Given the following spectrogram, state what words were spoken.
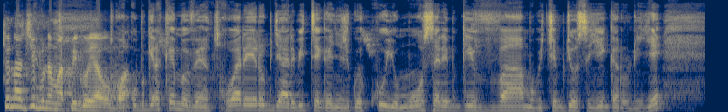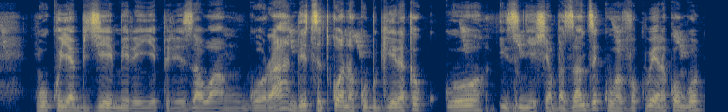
Tunajibu na mapigo yao bwana. twakubwira ko M23 rero byari biteganyijwe ko uyu munsi ari bwiva mu bice byose yigaruriye nk'uko yabyemereye perezida wa Angola ndetse twanakubwira ko izi nyeshyamba zanze kuhava kubera ko ngo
